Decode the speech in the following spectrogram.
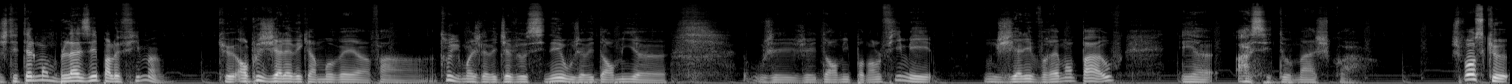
j'étais tellement blasé par le film que, en plus, j'y allais avec un mauvais, enfin, un truc. Moi, je l'avais déjà vu au ciné où j'avais dormi, euh, où j'ai dormi pendant le film et donc j'y allais vraiment pas ouf. Et euh, ah, c'est dommage, quoi. Je pense que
